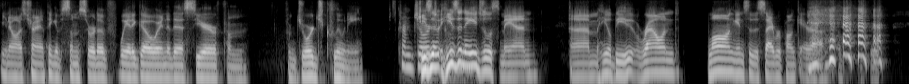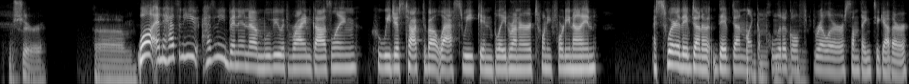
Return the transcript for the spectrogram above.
you know, I was trying to think of some sort of way to go into this year from from George Clooney. From George. He's a, he's an ageless man. Um, he'll be around long into the cyberpunk era. I'm sure. Um, well, and hasn't he hasn't he been in a movie with Ryan Gosling, who we just talked about last week in Blade Runner 2049? I swear they've done a they've done like a political Mm. thriller or something together.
